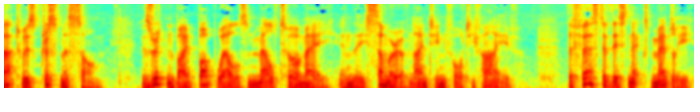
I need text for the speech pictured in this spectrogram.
That was Christmas Song. It was written by Bob Wells and Mel Torme in the summer of 1945. The first of this next medley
